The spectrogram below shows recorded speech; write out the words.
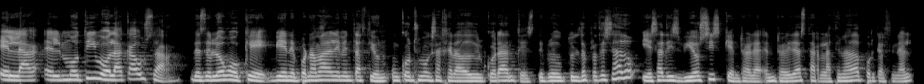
el, motivo, la causa, desde luego que viene por una mala alimentación, un consumo exagerado de edulcorantes, de producto ultraprocesado y esa disbiosis que en, realidad está relacionada porque al final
